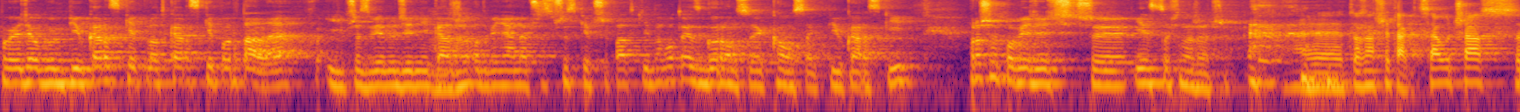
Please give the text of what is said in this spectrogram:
powiedziałbym, piłkarskie, plotkarskie portale i przez wielu dziennikarzy odmieniane przez wszystkie przypadki, no bo to jest gorący kąsek piłkarski. Proszę powiedzieć, czy jest coś na rzeczy? E, To znaczy tak, cały czas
